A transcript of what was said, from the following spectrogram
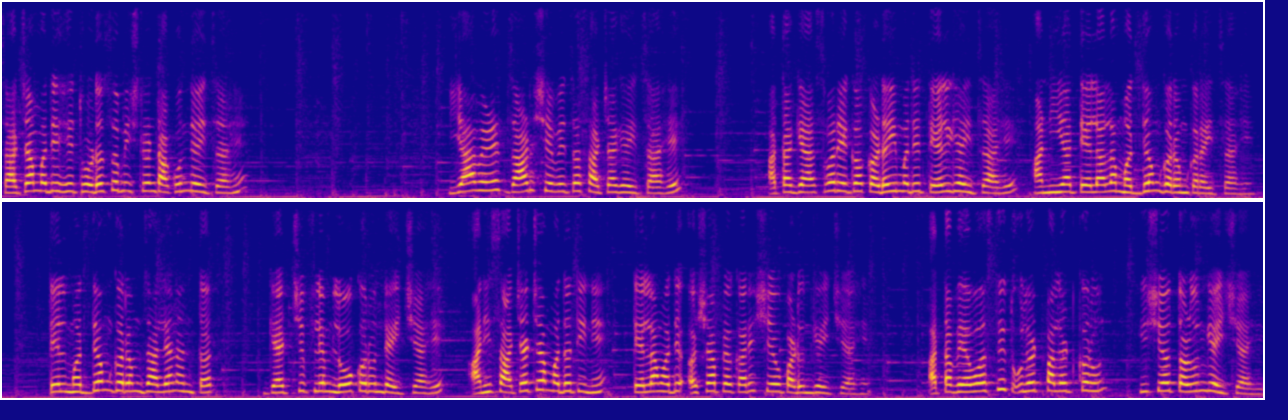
साच्यामध्ये हे थोडंसं मिश्रण टाकून द्यायचं आहे. यावेळेस जाड शेवेचा साचा घ्यायचा आहे. आता गॅसवर एका कढईमध्ये तेल घ्यायचं आहे आणि या तेलाला मध्यम गरम करायचं आहे. तेल मध्यम गरम झाल्यानंतर गॅसची फ्लेम लो करून द्यायची आहे आणि साच्याच्या मदतीने तेलामध्ये अशा प्रकारे शेव पाडून घ्यायची आहे. आता व्यवस्थित उलटपालट करून ही शेव तळून घ्यायची आहे.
